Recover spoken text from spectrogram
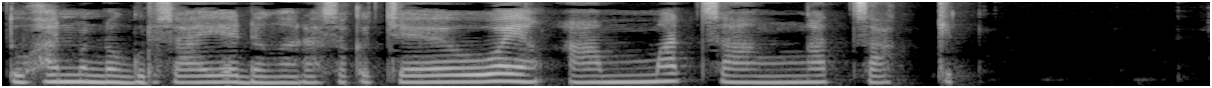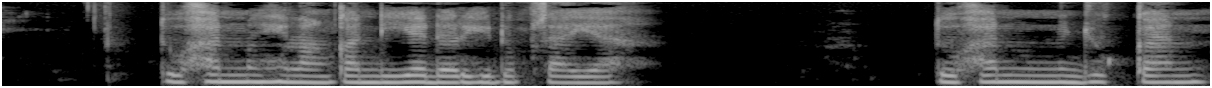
Tuhan menegur saya dengan rasa kecewa yang amat sangat sakit. Tuhan menghilangkan dia dari hidup saya. Tuhan menunjukkan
